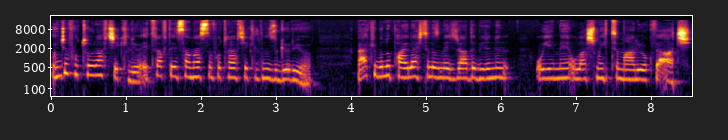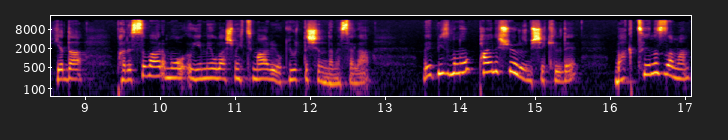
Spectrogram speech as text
Önce fotoğraf çekiliyor. Etrafta insanlar sizin fotoğraf çekildiğinizi görüyor. Belki bunu paylaştığınız mecrada birinin o yemeğe ulaşma ihtimali yok ve aç. Ya da Parası var ama o yemeğe ulaşma ihtimali yok. Yurt dışında mesela. Ve biz bunu paylaşıyoruz bir şekilde. Baktığınız zaman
